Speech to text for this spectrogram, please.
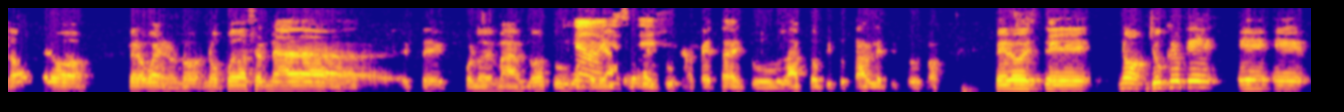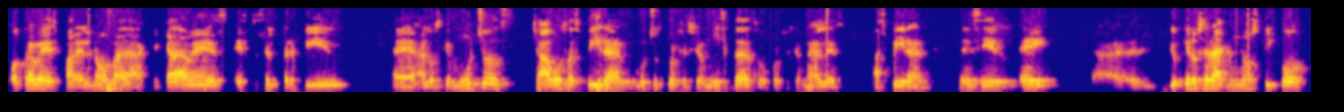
¿no? Pero, pero bueno, no, no puedo hacer nada este, por lo demás, ¿no? Tu bote de agua y tu carpeta y tu laptop y tu tablet y todo, ¿no? Pero este, no, yo creo que eh, eh, otra vez, para el nómada, que cada vez este es el perfil eh, a los que muchos chavos aspiran, muchos profesionistas o profesionales aspiran, decir, hey, yo quiero ser agnóstico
